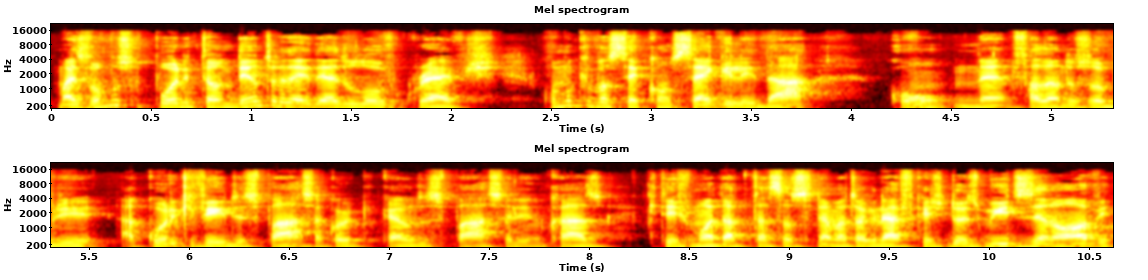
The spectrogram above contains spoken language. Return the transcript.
Mas vamos supor, então, dentro da ideia do Lovecraft, como que você consegue lidar com, né, falando sobre a cor que veio do espaço, a cor que caiu do espaço ali no caso, que teve uma adaptação cinematográfica de 2019,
